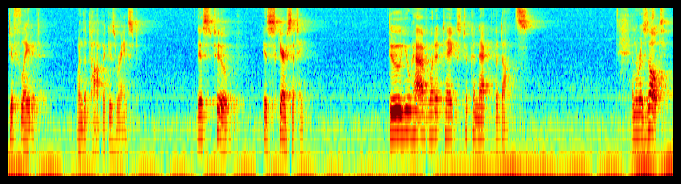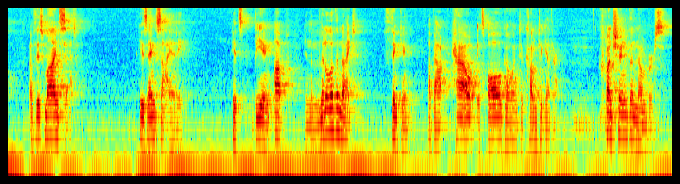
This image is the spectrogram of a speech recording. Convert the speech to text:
deflated when the topic is raised. This, too, is scarcity. Do you have what it takes to connect the dots? And the result of this mindset is anxiety. It's being up in the middle of the night thinking about how it's all going to come together, crunching the numbers.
